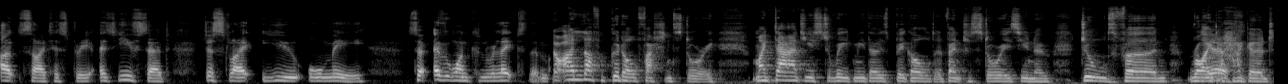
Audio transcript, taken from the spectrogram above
outside history, as you've said, just like you or me? So everyone can relate to them. I love a good old fashioned story. My dad used to read me those big old adventure stories, you know, Jules Verne, Rider yes. Haggard.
